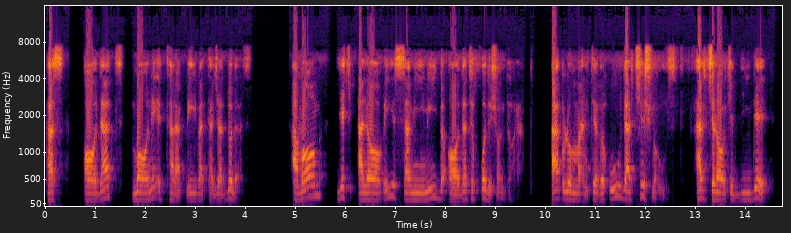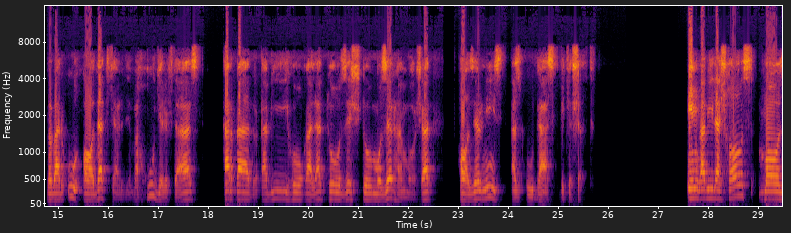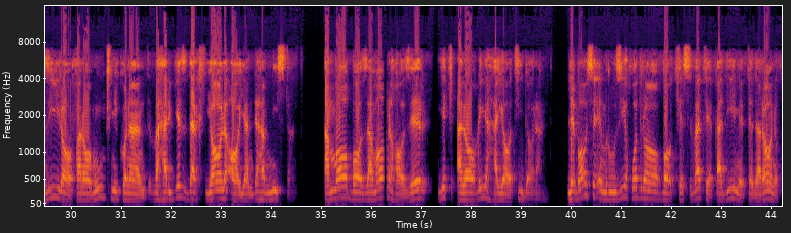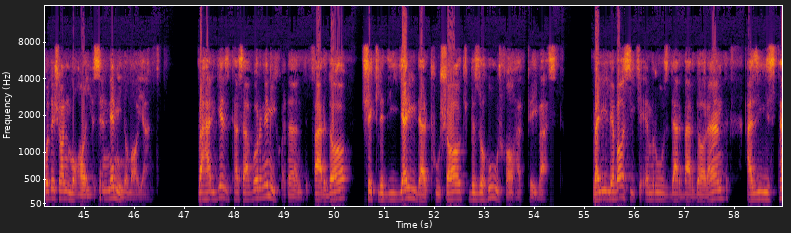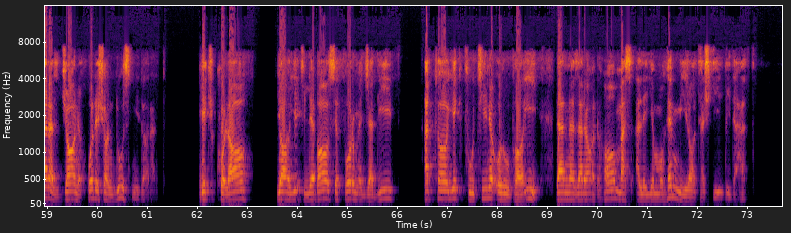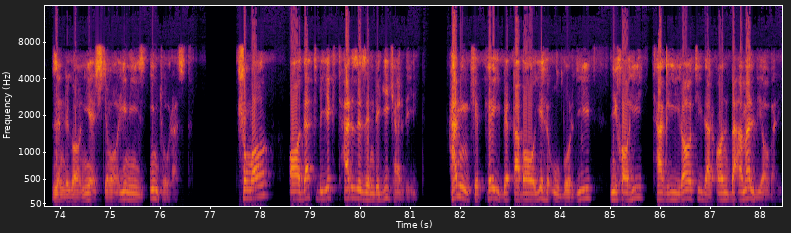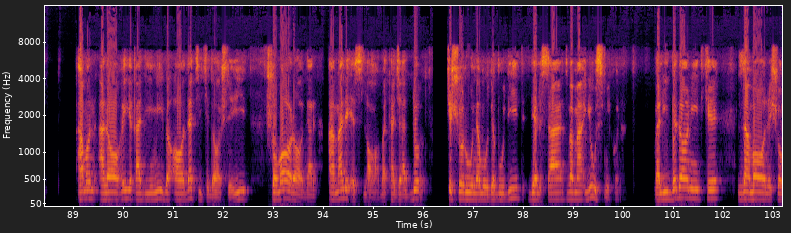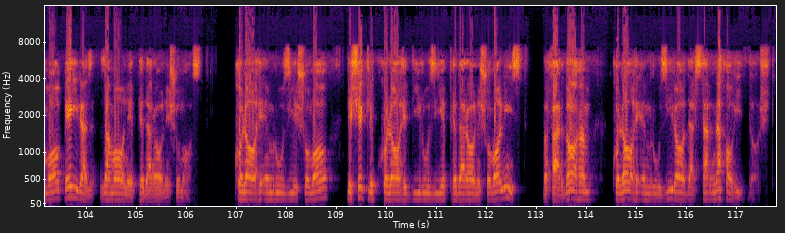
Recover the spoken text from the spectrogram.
پس عادت مانع ترقی و تجدد است. عوام یک علاقه صمیمی به عادت خودشان دارند. عقل و منطق او در چشم اوست. هرچرا که دیده و بر او عادت کرده و خو گرفته است هر قدر قبیح و غلط و زشت و مزر هم باشد حاضر نیست از او دست بکشد. این قبیل اشخاص مازی را فراموش می کنند و هرگز در خیال آینده هم نیستند. اما با زمان حاضر یک علاقه حیاتی دارند. لباس امروزی خود را با کسوت قدیم پدران خودشان مقایسه نمی نمایند و هرگز تصور نمی کنند فردا شکل دیگری در پوشاک به ظهور خواهد پیوست. ولی لباسی که امروز در بردارند عزیزتر از جان خودشان دوست می‌دارند یک کلاه یا یک لباس فرم جدید حتی یک پوتین اروپایی در نظر آنها مسئله مهمی را تشکیل می‌دهد. زندگانی اجتماعی نیز اینطور است. شما عادت به یک طرز زندگی کرده اید. همین که پی به قبایه او بردید می‌خواهید تغییراتی در آن به عمل بیاورید. همان علاقه قدیمی به عادتی که داشته اید شما را در عمل اصلاح و تجدد که شروع نموده بودید دلسرد و معیوس می کند ولی بدانید که زمان شما غیر از زمان پدران شماست. کلاه امروزی شما به شکل کلاه دیروزی پدران شما نیست و فردا هم کلاه امروزی را در سر نخواهید داشت.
